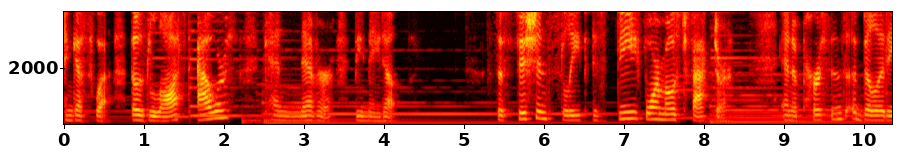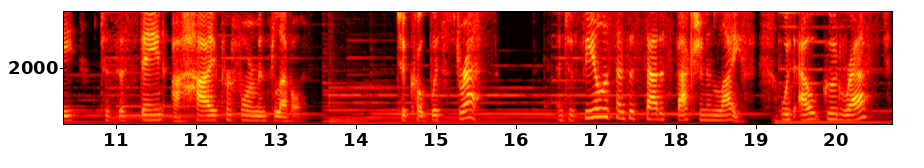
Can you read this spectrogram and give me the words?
And guess what? Those lost hours can never be made up. Sufficient sleep is the foremost factor in a person's ability to sustain a high performance level, to cope with stress, and to feel a sense of satisfaction in life. Without good rest,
